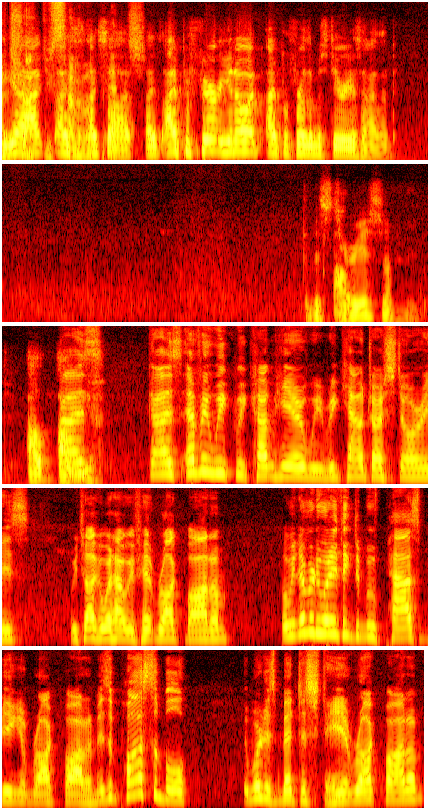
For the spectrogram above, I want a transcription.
that yeah, I, truck, you son of a I, I saw bitch. it. I, I prefer. You know what? I prefer the Mysterious Island. the mysterious island. I'll, I'll guys, leave. guys, every week we come here, we recount our stories, we talk about how we've hit rock bottom, but we never do anything to move past being at rock bottom. Is it possible that we're just meant to stay at rock bottom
